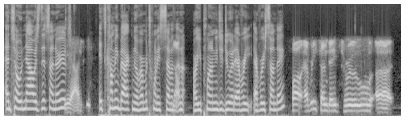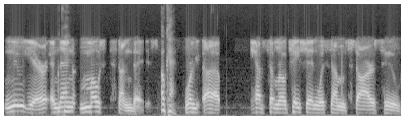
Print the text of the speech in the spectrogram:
And so now is this? I know you're. Yeah. It's coming back November twenty seventh. No. And are you planning to do it every every Sunday? Well, every Sunday through uh, New Year, and okay. then most Sundays. Okay. We're. Uh, have some rotation with some stars who,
